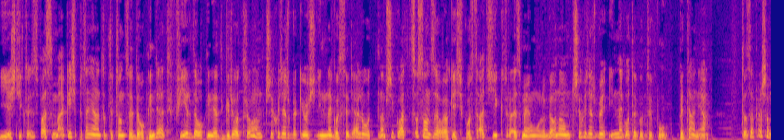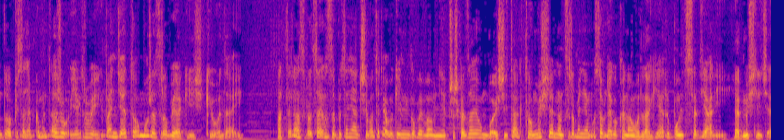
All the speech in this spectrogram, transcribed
Jeśli ktoś z Was ma jakieś pytania dotyczące The Walking Dead, Fear The Walking Dead, Gry Tron, czy chociażby jakiegoś innego serialu, na przykład co sądzę o jakiejś postaci, która jest moją ulubioną, czy chociażby innego tego typu pytania, to zapraszam do pisania w komentarzu i jak trochę ich będzie, to może zrobię jakiś Q&A. A teraz wracając do pytania, czy materiały gamingowe Wam nie przeszkadzają, bo jeśli tak, to myślę nad zrobieniem osobnego kanału dla gier bądź seriali. Jak myślicie?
